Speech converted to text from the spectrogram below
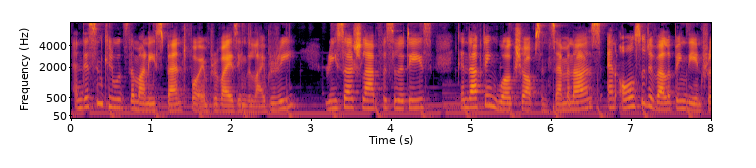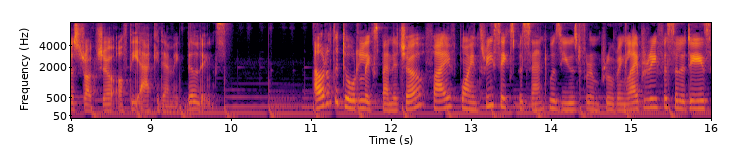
and this includes the money spent for improvising the library, research lab facilities, conducting workshops and seminars, and also developing the infrastructure of the academic buildings. Out of the total expenditure, 5.36% was used for improving library facilities,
